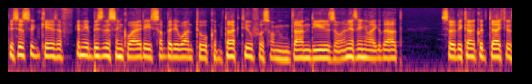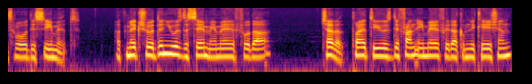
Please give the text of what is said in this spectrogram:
this is in case of any business inquiry, somebody want to contact you for some brand deals or anything like that so they can contact you through this email. But make sure don't use the same email for the channel. Try to use different email for the communication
